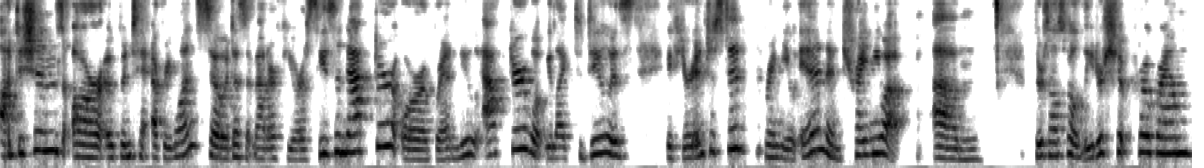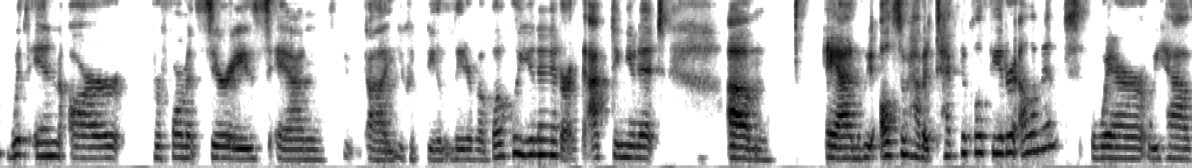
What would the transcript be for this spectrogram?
Auditions are open to everyone, so it doesn't matter if you're a seasoned actor or a brand new actor. What we like to do is, if you're interested, bring you in and train you up. Um, there's also a leadership program within our performance series and uh, you could be a leader of a vocal unit or an acting unit. Um, and we also have a technical theater element where we have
